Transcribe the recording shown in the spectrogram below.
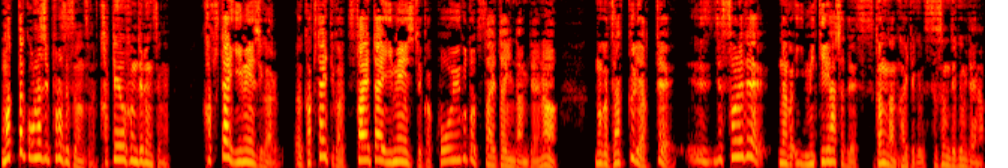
全く同じプロセスなんですよね。過程を踏んでるんですよね。書きたいイメージがある。書きたいっていうか、伝えたいイメージっていうか、こういうことを伝えたいんだ、みたいなのがざっくりあって、で、それで、なんか見切り発車でガンガン書いていく、進んでいくみたいな。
